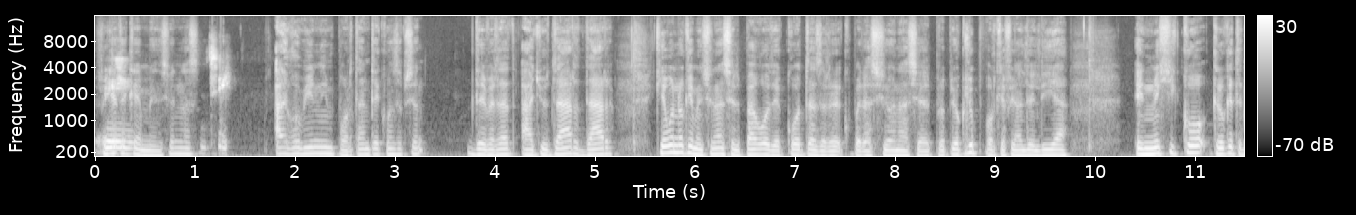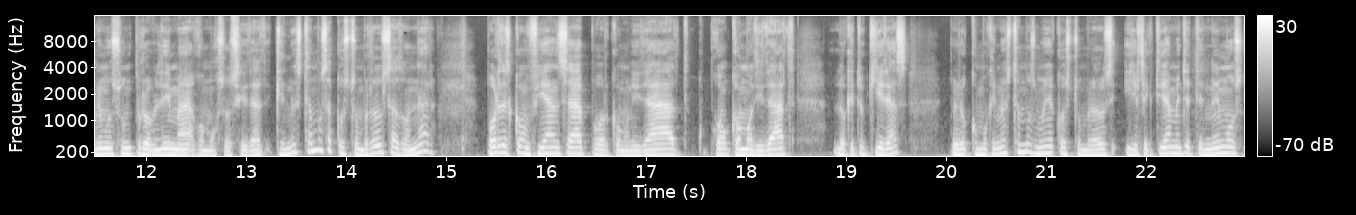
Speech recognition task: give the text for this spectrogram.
Fíjate eh, que mencionas sí algo bien importante, Concepción. De verdad, ayudar, dar. Qué bueno que mencionas el pago de cuotas de recuperación hacia el propio club, porque al final del día, en México creo que tenemos un problema como sociedad que no estamos acostumbrados a donar. Por desconfianza, por comunidad, comodidad, lo que tú quieras, pero como que no estamos muy acostumbrados y efectivamente tenemos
